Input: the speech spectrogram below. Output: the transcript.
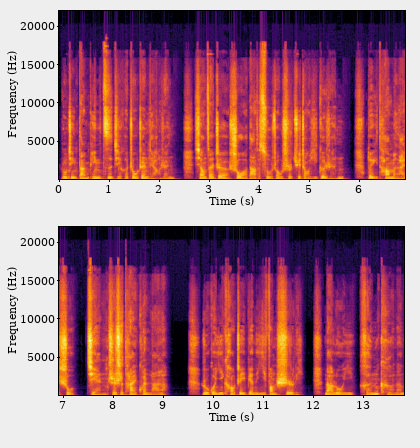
如今单凭自己和周震两人，想在这硕大的宿州市去找一个人，对他们来说简直是太困难了。如果依靠这边的一方势力，那洛伊很可能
